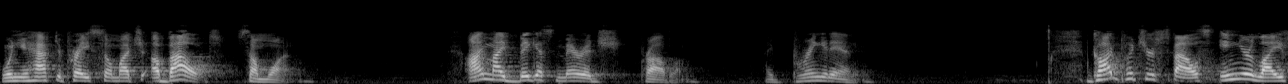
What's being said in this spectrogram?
when you have to pray so much about someone. I'm my biggest marriage problem. I bring it in. God put your spouse in your life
